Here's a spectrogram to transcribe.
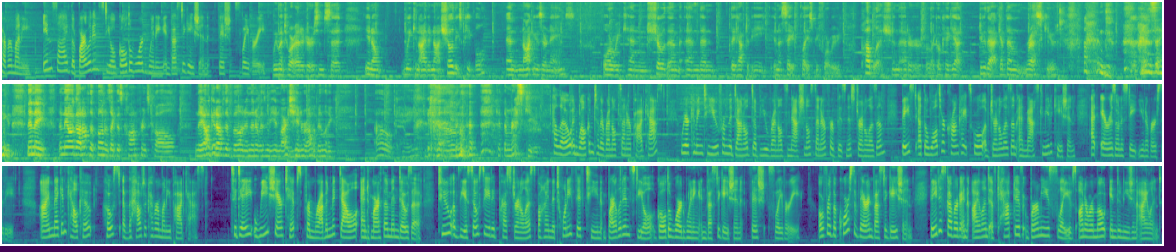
Cover Money Inside the Bartlett and Steele Gold Award winning investigation, Fish Slavery. We went to our editors and said, you know, we can either not show these people and not use their names, or we can show them and then they have to be in a safe place before we publish. And the editors were like, okay, yeah, do that, get them rescued. and I was saying, then they then they all got off the phone. It was like this conference call, and they all get off the phone, and then it was me and Margie and Robin like, oh, okay, um, get them rescued. Hello, and welcome to the Reynolds Center podcast. We are coming to you from the Donald W. Reynolds National Center for Business Journalism, based at the Walter Cronkite School of Journalism and Mass Communication at Arizona State University. I'm Megan Calcote, host of the How to Cover Money podcast. Today, we share tips from Robin McDowell and Martha Mendoza, two of the Associated Press journalists behind the 2015 Bartlett and Steele Gold Award winning investigation, Fish Slavery. Over the course of their investigation, they discovered an island of captive Burmese slaves on a remote Indonesian island.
